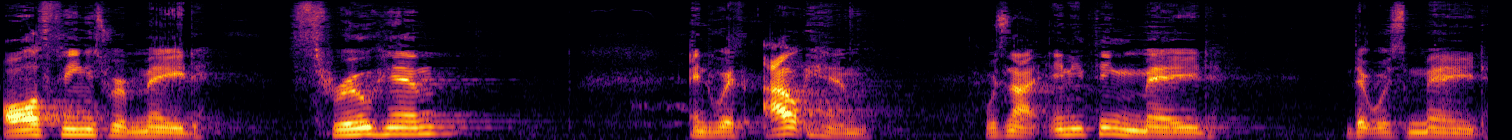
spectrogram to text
All things were made through him, and without him was not anything made that was made.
